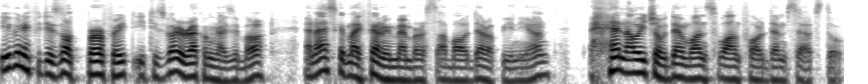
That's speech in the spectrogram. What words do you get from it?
Even if it is not perfect, it is very recognizable, and I asked my family members about their opinion, and now each of them wants one for themselves too.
